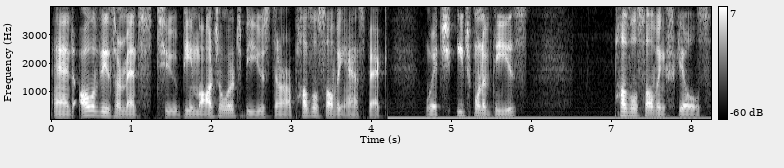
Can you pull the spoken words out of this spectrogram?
And all of these are meant to be modular to be used in our puzzle solving aspect, which each one of these puzzle solving skills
